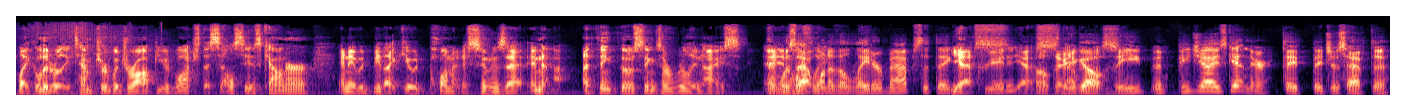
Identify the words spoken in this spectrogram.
like literally, temperature would drop, you'd watch the Celsius counter, and it would be like, it would plummet as soon as that. And I, I think those things are really nice. And, was that one of the later maps that they Yes, created? yes, Oh, there you go. was. See, and PGI is getting there. They they just have to,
